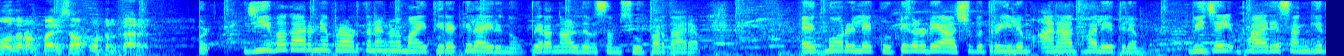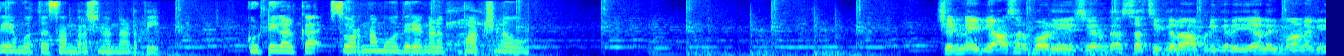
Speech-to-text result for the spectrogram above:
மோதிரம் பரிசா போட்டிருக்காரு. ജീവകാരുണ്യ പ്രവർത്തനങ്ങളുമായി തിരക്കിലായിരുന്നു പിറന്നാൾ ദിവസം സൂപ്പർ താരം എഗ്മോറിലെ കുട്ടികളുടെ ആശുപത്രിയിലും അനാഥാലയത്തിലും വിജയ് ഭാര്യ സംഗീതയുമൊത്ത് സന്ദർശനം നടത്തി കുട്ടികൾക്ക് സ്വർണ്ണമോതിരങ്ങളും ഭക്ഷണവും சென்னை வியாசர்பாடியை சேர்ந்த சசிகலா அப்படிங்கிற ஏழை மாணவி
